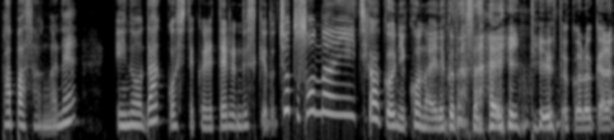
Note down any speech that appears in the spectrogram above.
パパさんがね犬を抱っこしてくれてるんですけどちょっとそんなに近くに来ないでくださいっていうところから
